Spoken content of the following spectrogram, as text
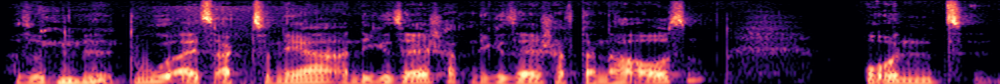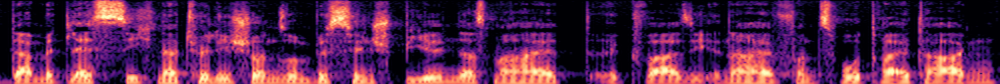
Also mhm. äh, du als Aktionär an die Gesellschaft, an die Gesellschaft dann nach außen. Und damit lässt sich natürlich schon so ein bisschen spielen, dass man halt äh, quasi innerhalb von zwei, drei Tagen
